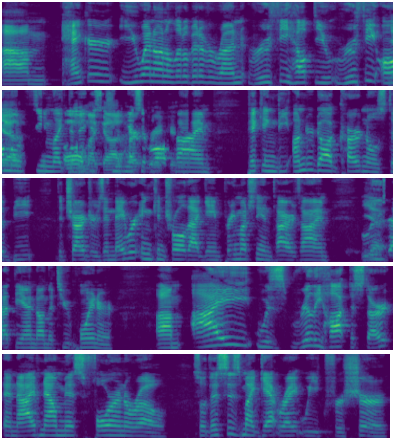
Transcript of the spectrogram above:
um, Hanker, you went on a little bit of a run. Ruthie helped you. Ruthie almost yeah. seemed like the oh biggest God, genius of all time, picking the underdog Cardinals to beat the Chargers, and they were in control of that game pretty much the entire time. Yeah. Lose at the end on the two pointer. Um, I was really hot to start, and I've now missed four in a row. So this is my get right week for sure.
